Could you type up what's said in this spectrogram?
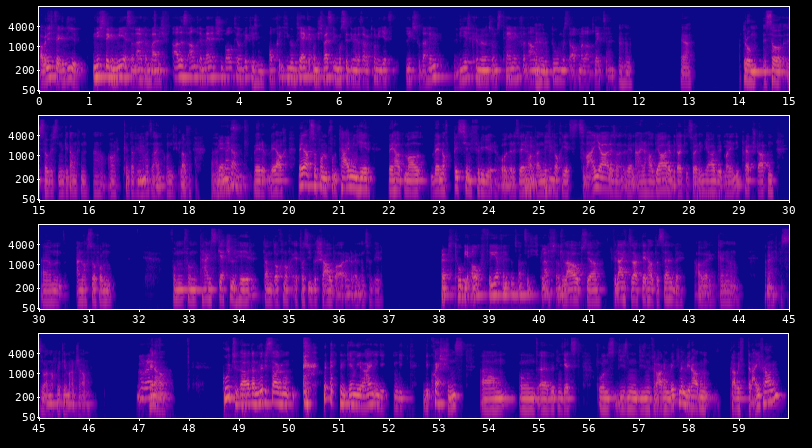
Aber nicht wegen dir. nicht wegen mir, sondern einfach, weil ich alles andere managen wollte und wirklich Mhm. auch hin und her. Und ich weiß, ich musste dir mir das sagen, Toni, jetzt liegst du dahin, wir kümmern uns ums Training von allen Mhm. und du musst auch mal Athlet sein. Mhm. Ja. Drum ist so, ist so ein bisschen Gedanken, äh, aber könnte auf jeden Mhm. Fall sein. Und ich glaube, äh, Wäre nice. ja, wäre wär auch, wär auch so vom, vom Timing her, wäre halt mal, wäre noch ein bisschen früher, oder? Es wäre halt Mhm, dann nicht mhm. noch jetzt zwei Jahre, sondern es wären eineinhalb Jahre, bedeutet so in einem Jahr wird man in die Prep starten. Ähm, einfach so vom, vom, vom Time Schedule her dann doch noch etwas überschaubarer, wenn man so will. Preppt Tobi auch früher 25? Ich glaube Ich schon. glaub's, ja. Vielleicht sagt er halt dasselbe, aber keine Ahnung. Ja, Ich muss es mal noch mit ihm anschauen. Alright. Genau. Gut, äh, dann würde ich sagen, gehen wir rein in die, in die, in die Questions ähm, und äh, würden jetzt uns diesen, diesen Fragen widmen. Wir haben, glaube ich, drei Fragen.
